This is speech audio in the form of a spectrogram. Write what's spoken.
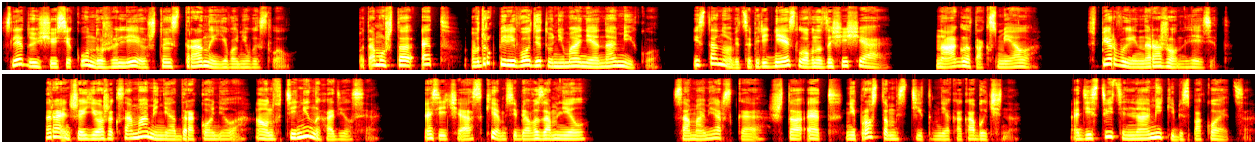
В следующую секунду жалею, что из страны его не выслал. Потому что Эд вдруг переводит внимание на Мику и становится перед ней, словно защищая. Нагло так смело. Впервые на рожон лезет. Раньше ежик сама меня драконила, а он в тени находился. А сейчас кем себя возомнил? Самое мерзкое, что Эд не просто мстит мне, как обычно, а действительно о Мике беспокоится.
